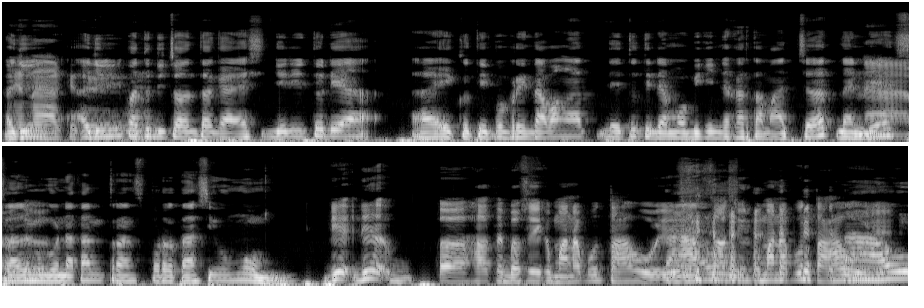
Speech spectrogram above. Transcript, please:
Aji, Enak gitu. Ini patut dicontoh guys. Jadi itu dia eh, ikuti pemerintah banget. Dia itu tidak mau bikin Jakarta macet dan dia Nah, selalu betul. menggunakan transportasi umum. dia dia eh, halte busway ke mana pun tahu ya Tahu. stasiun ke mana pun tahu, dia. Tahu,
